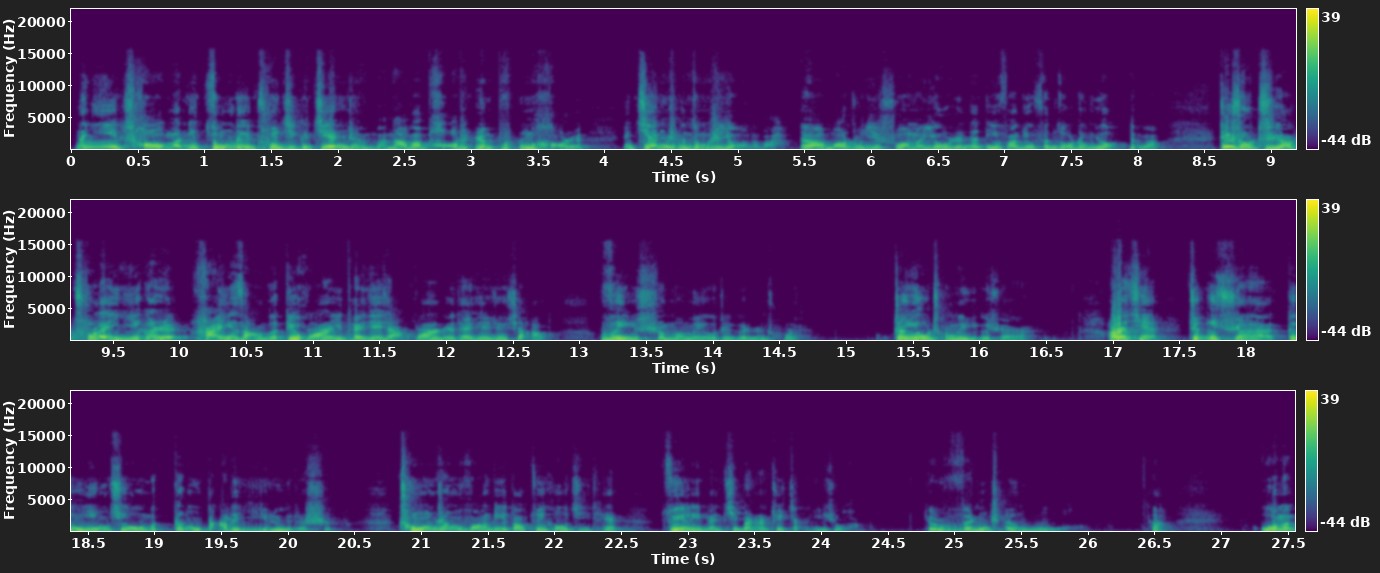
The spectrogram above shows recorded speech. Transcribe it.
那一朝嘛，你总得出几个奸臣吧，哪怕跑的人不是什么好人，那奸臣总是有的吧，对吧？毛主席说嘛，有人的地方就分左中右，对吧？这时候只要出来一个人喊一嗓子，给皇上一台阶下，皇上这台阶就下了。为什么没有这个人出来？这又成了一个悬案。而且这个悬案更引起我们更大的疑虑的是，崇祯皇帝到最后几天嘴里面基本上就讲一句话，就是文臣误我啊。我们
